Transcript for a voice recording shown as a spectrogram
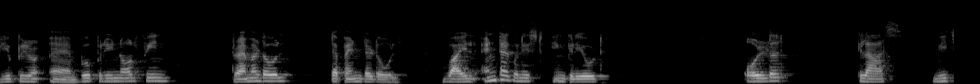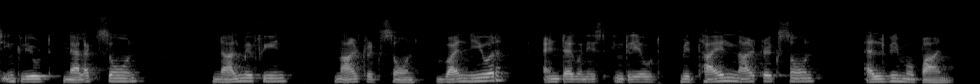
uh, buprenorphine, tramadol, tapentadol, while antagonists include older class which include naloxone, nalmefene, naltrexone, while newer antagonists include methyl naltrexone, alvimopan.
